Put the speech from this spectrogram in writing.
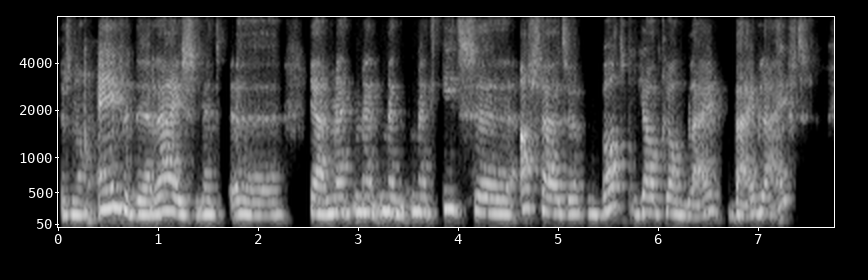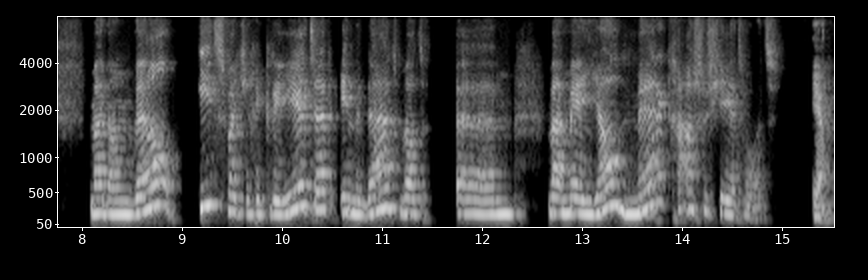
Dus nog even de reis met, uh, ja, met, met, met, met iets uh, afsluiten wat jouw klant blij, bijblijft. Maar dan wel iets wat je gecreëerd hebt, inderdaad, wat, um, waarmee jouw merk geassocieerd wordt. Ja.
